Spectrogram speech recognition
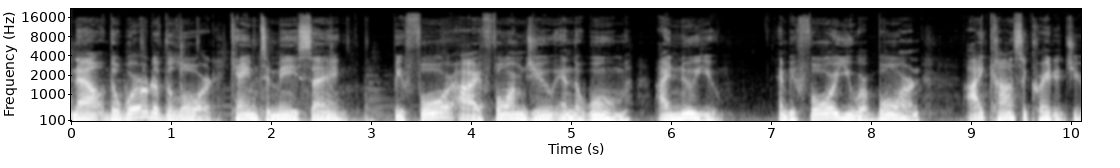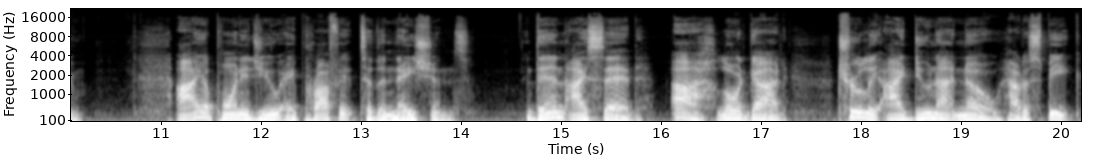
Now the word of the Lord came to me, saying, Before I formed you in the womb, I knew you, and before you were born, I consecrated you. I appointed you a prophet to the nations. Then I said, Ah, Lord God, truly I do not know how to speak,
